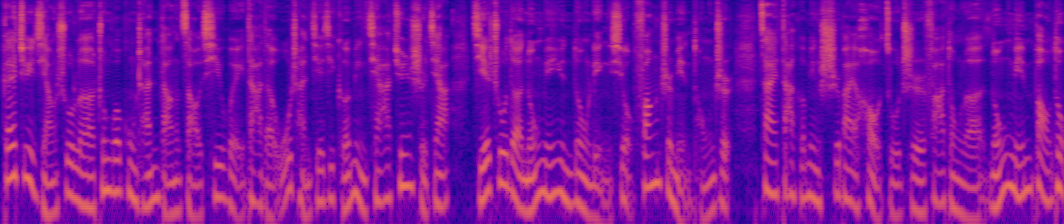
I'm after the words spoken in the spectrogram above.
该剧讲述了中国共产党早期伟大的无产阶级革命家、军事家、杰出的农民运动领袖方志敏同志，在大革命失败后，组织发动了农民暴动，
